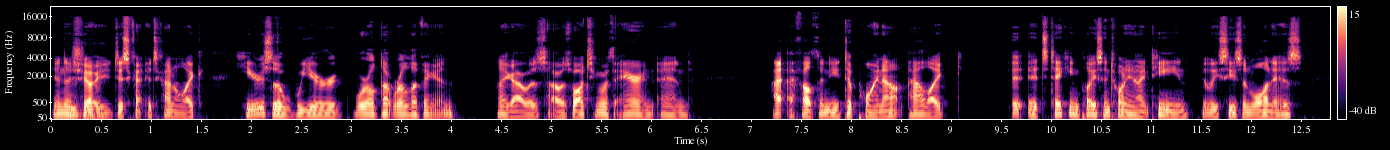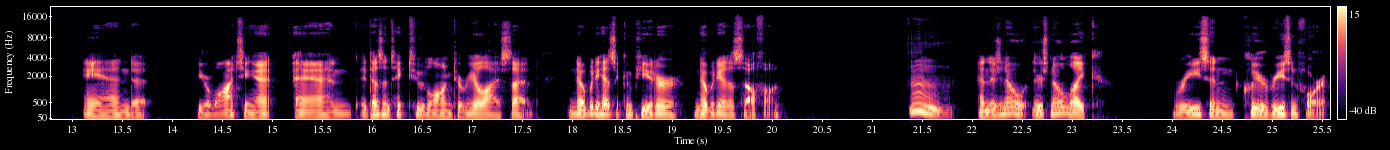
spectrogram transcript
in the show. Mhm. You just, it's kind of like, here's the weird world that we're living in. Like I was, I was watching with Aaron, and I, I felt the need to point out how like it, it's taking place in 2019. At least season one is, and uh, you're watching it, and it doesn't take too long to realize that nobody has a computer, nobody has a cell phone. Mm. and there's no there's no like reason clear reason for it.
